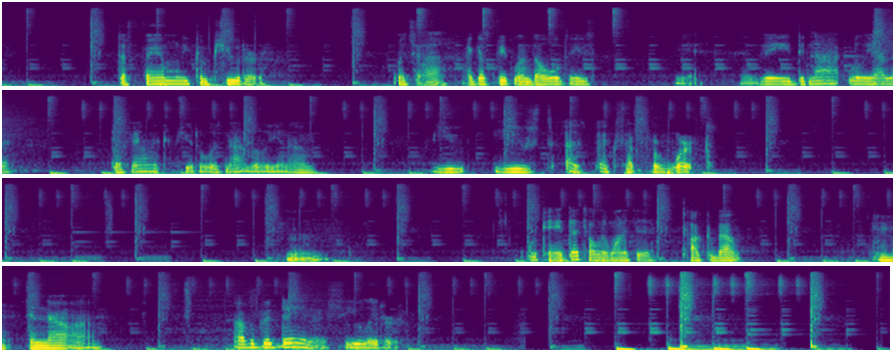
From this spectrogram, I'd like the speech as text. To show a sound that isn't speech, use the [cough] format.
the family computer. Which uh, I guess people in the old days, yeah, they did not really have that. The family computer was not really in um, you used except for work. Hmm. Okay, that's all I wanted to talk about. And now, uh, have a good day and I see you later.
